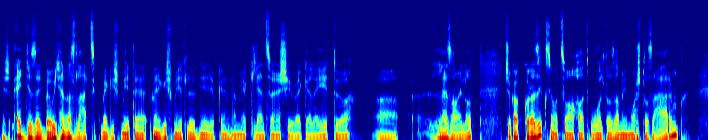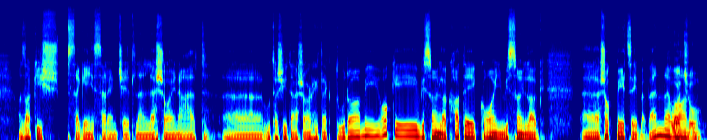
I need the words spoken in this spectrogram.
És egy az egyben ugyanaz látszik megismétlődni egyébként, nem a 90-es évek elejétől a, lezajlott, csak akkor az X86 volt az, ami most az ARM, az a kis szegény, szerencsétlen, lesajnált uh, utasítás architektúra, ami oké, okay, viszonylag hatékony, viszonylag uh, sok PC-be benne Olcsó. van,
